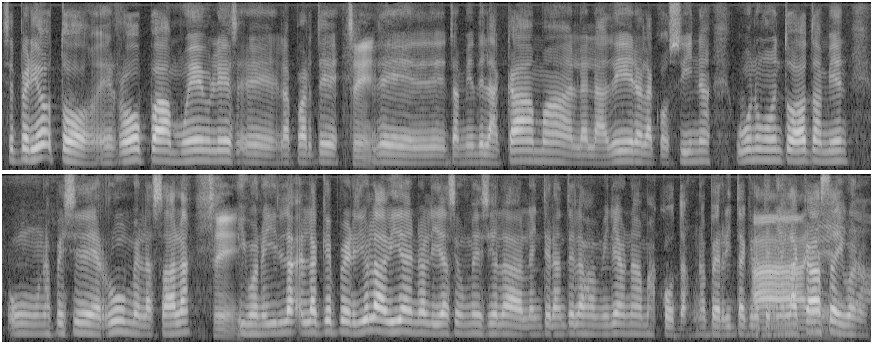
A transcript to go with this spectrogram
Se perdió todo, eh, ropa, muebles, eh, la parte Sí. de- de- también de la cama, la heladera, la cocina. Hubo en un momento dado también una especie de derrumbe en la sala. Sí. Y bueno, y la, la que perdió la vida en realidad, según me decía la, la integrante de la familia, era una mascota, una perrita que le tenía en la Ay, casa y bueno,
